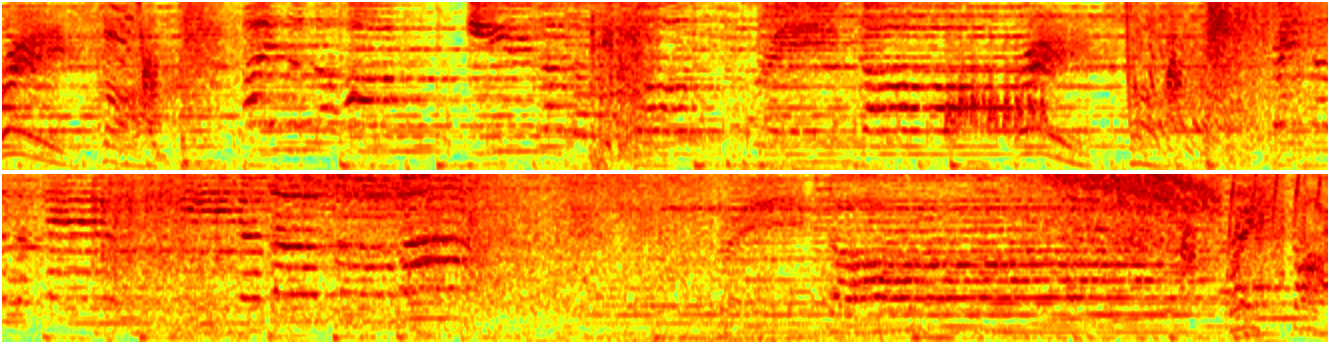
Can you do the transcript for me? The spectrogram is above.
Brave Star. Eyes of the hawk, ears of the bull. Brave Star. Brave Star. Strength of the bear, speed of the puma. Brave Star. Brave Star.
